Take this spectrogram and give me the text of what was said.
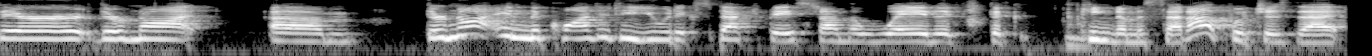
they're they're not um, they're not in the quantity you would expect based on the way that the kingdom is set up, which is that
